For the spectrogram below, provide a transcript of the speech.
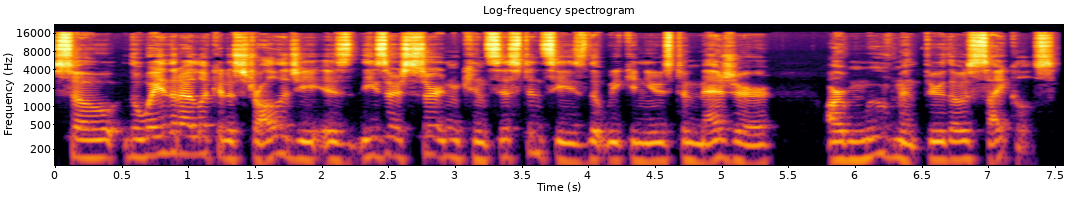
So, the way that I look at astrology is these are certain consistencies that we can use to measure our movement through those cycles.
